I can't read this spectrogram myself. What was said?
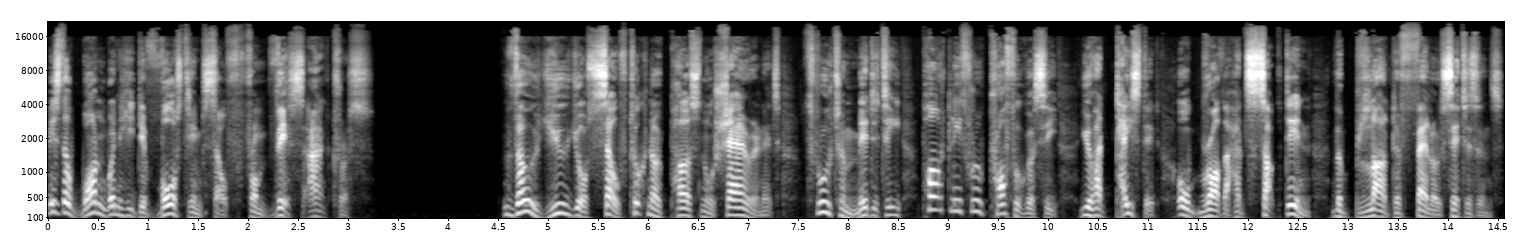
is the one when he divorced himself from this actress. Though you yourself took no personal share in it, through timidity, partly through profligacy, you had tasted, or rather had sucked in, the blood of fellow citizens.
